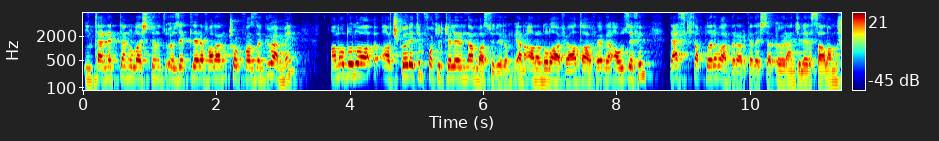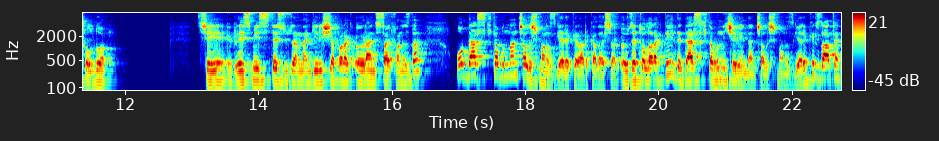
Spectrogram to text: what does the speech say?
internetten ulaştığınız özetlere falan çok fazla güvenmeyin. Anadolu Açık Öğretim Fakültelerinden bahsediyorum. Yani Anadolu AF, ATAF ve AUZEF'in ders kitapları vardır arkadaşlar. Öğrencilere sağlamış olduğu şeyi resmi sitesi üzerinden giriş yaparak öğrenci sayfanızda o ders kitabından çalışmanız gerekir arkadaşlar. Özet olarak değil de ders kitabının içeriğinden çalışmanız gerekir. Zaten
